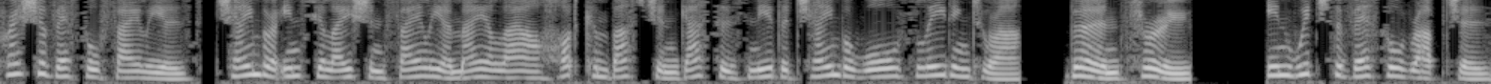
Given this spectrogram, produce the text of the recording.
Pressure vessel failures, chamber insulation failure may allow hot combustion gases near the chamber walls leading to a burn-through, in which the vessel ruptures.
